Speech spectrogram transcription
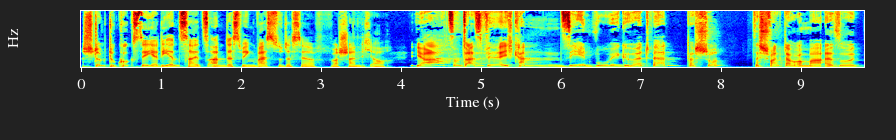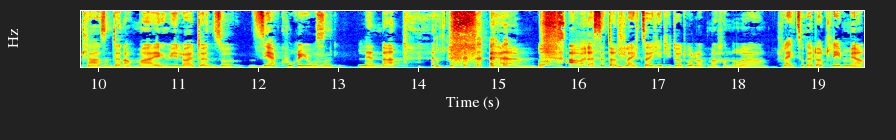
Stimmt, du guckst dir ja die Insights an, deswegen weißt du das ja wahrscheinlich auch. Ja, zum, also wir, ich kann sehen, wo wir gehört werden, das schon das schwankt auch immer. Also klar sind dann auch mal irgendwie Leute in so sehr kuriosen Ländern. ähm, aber das sind dann vielleicht solche, die dort Urlaub machen oder vielleicht sogar dort leben, ja.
